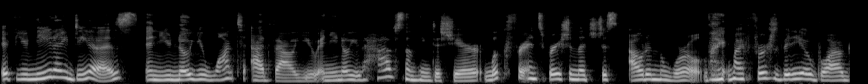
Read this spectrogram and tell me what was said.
if you need ideas and you know you want to add value and you know you have something to share, look for inspiration that's just out in the world. Like my first video blog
